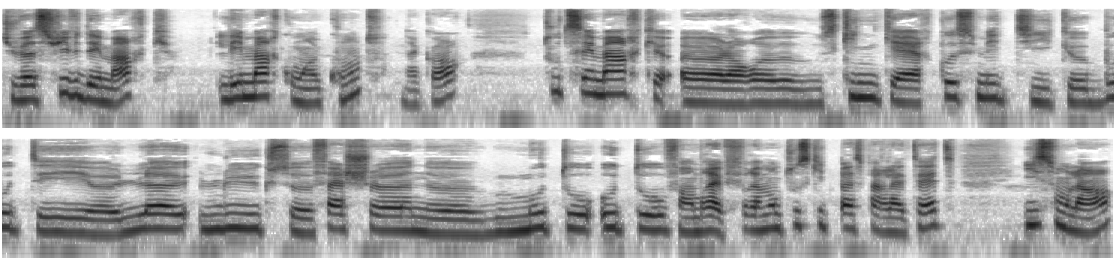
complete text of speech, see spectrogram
Tu vas suivre des marques. Les marques ont un compte, d'accord? Toutes ces marques, euh, alors skincare, cosmétiques, beauté, luxe, fashion, moto, auto, enfin bref, vraiment tout ce qui te passe par la tête, ils sont là,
